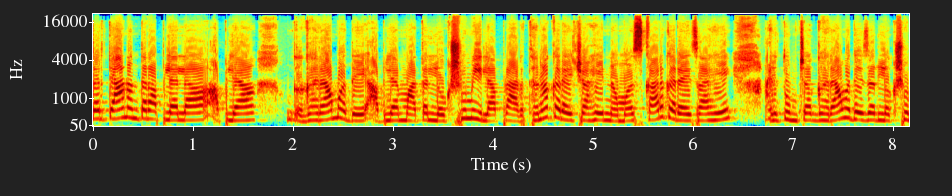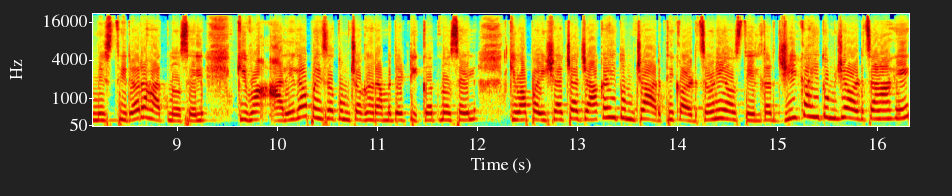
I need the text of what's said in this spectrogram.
तर त्यानंतर आपल्याला आपल्या घरामध्ये आपल्या माता लक्ष्मीला प्रार्थना करायची आहे नमस्कार करायचा आहे. आणि तुमच्या घरामध्ये जर लक्ष्मी स्थिर राहत नसेल किंवा आलेला पैसा तुमच्या घरामध्ये टिकत नसेल किंवा पैशाच्या ज्या काही तुमच्या आर्थिक अडचणी असतील तर जी काही तुमची अडचण आहे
